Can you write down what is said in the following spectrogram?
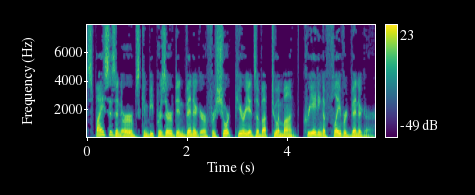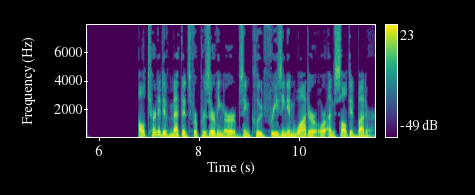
Spices and herbs can be preserved in vinegar for short periods of up to a month, creating a flavored vinegar. Alternative methods for preserving herbs include freezing in water or unsalted butter.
